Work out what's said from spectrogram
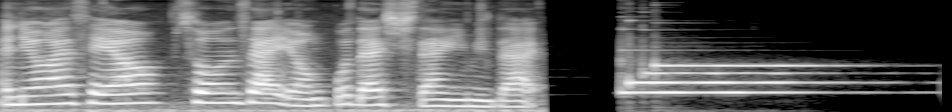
안녕하세요. 소원사 연꽃다 시장입니다.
